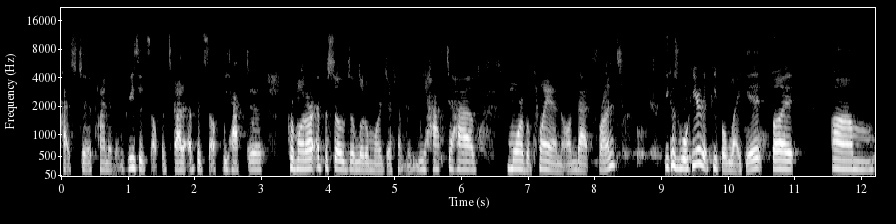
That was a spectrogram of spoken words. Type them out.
has to kind of increase itself. It's got to up itself. We have to promote our episodes a little more differently. We have to have more of a plan on that front because we'll hear that people like it, but um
